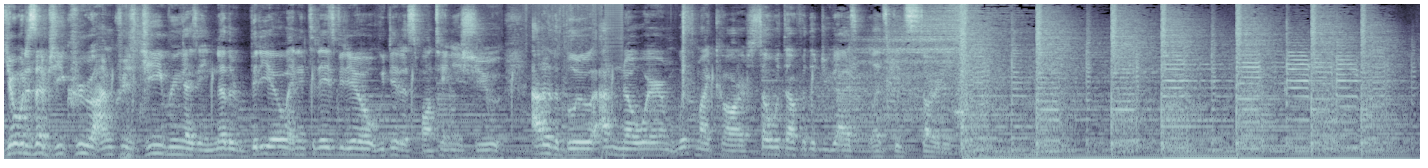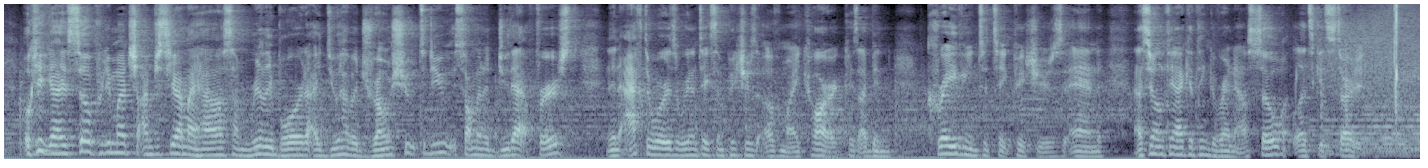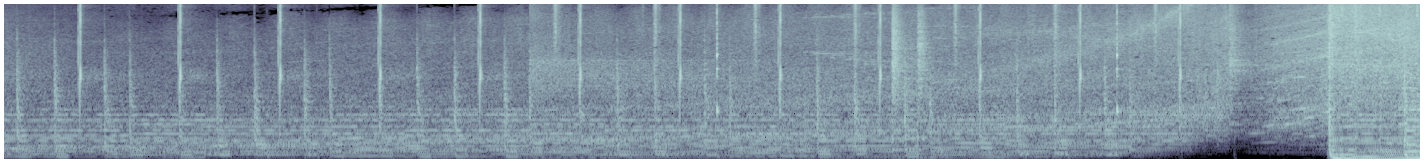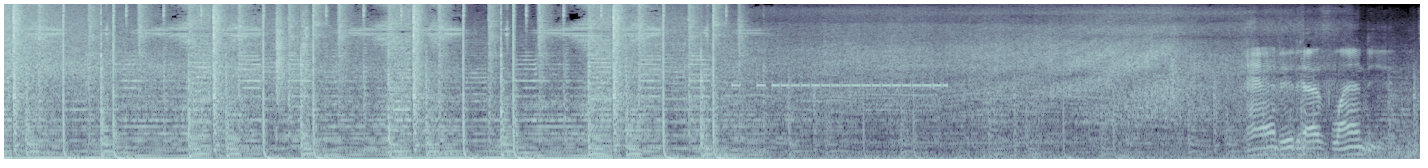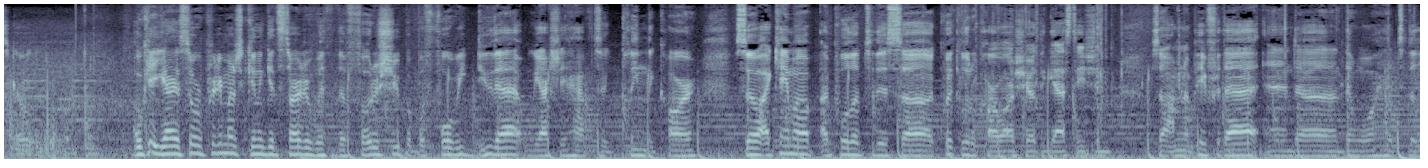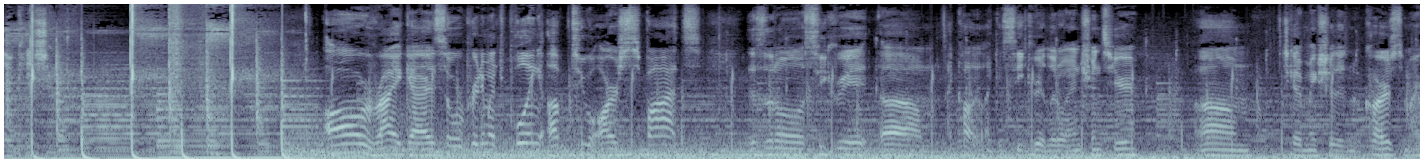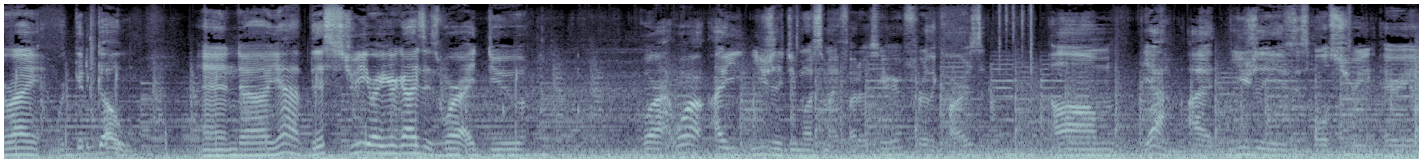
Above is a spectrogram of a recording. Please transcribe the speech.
Yo, what is up G Crew? I'm Chris G, bringing you guys another video, and in today's video, we did a spontaneous shoot out of the blue, out of nowhere, with my car. So without further ado guys, let's get started. Okay guys, so pretty much I'm just here at my house. I'm really bored. I do have a drone shoot to do, so I'm gonna do that first. And then afterwards, we're gonna take some pictures of my car because I've been craving to take pictures and that's the only thing I can think of right now. So let's get started. And it has landed. Let's go. Okay guys, so we're pretty much gonna get started with the photo shoot, but before we do that, we actually have to clean the car. So I came up, I pulled up to this uh, quick little car wash here at the gas station. So I'm gonna pay for that and uh, then we'll head to the location. All right guys, so we're pretty much pulling up to our spots. This little secret, um, I call it like a secret little entrance here. Um, just gotta make sure there's no cars to my right. And We're good to go. And uh, yeah, this street right here, guys, is where I do, where I, well, I usually do most of my photos here for the cars. Um, yeah, I usually use this whole street area.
